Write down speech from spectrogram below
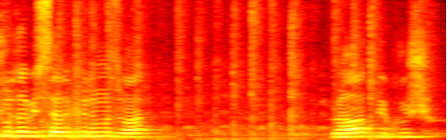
Şurada bir sarı kırmızı var. Rahat bir kuş.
